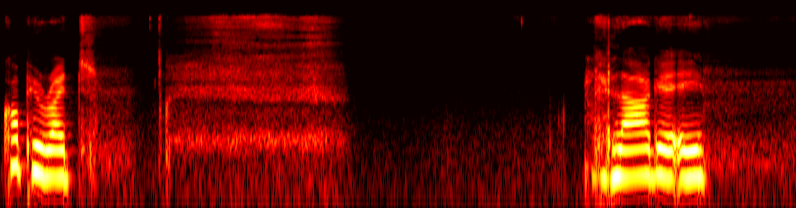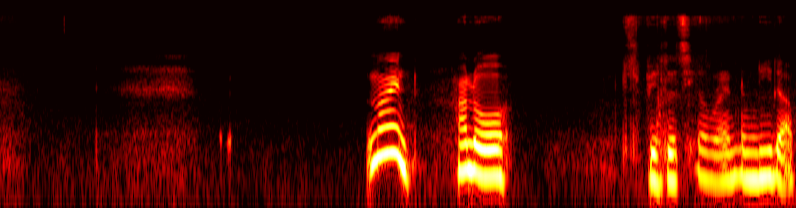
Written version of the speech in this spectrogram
Copyright. Klage, ey. Nein, hallo. Ich spiele jetzt hier random Lieder ab.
